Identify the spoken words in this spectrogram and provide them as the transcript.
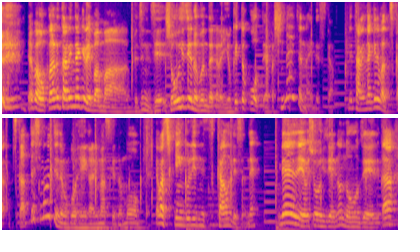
やっぱお金足りなければ、まあ別に税消費税の分だから避けとこうってやっぱしないじゃないですか。で、足りなければ使使ってしまうっていうのも語弊がありますけども、やっぱ資金繰りに使うんですよね。で、消費税の納税が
